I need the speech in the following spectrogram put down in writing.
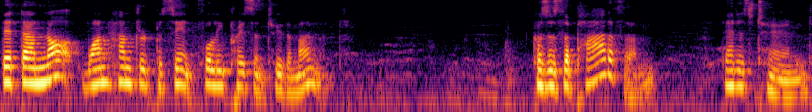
that they're not 100% fully present to the moment. Because there's the part of them that is turned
